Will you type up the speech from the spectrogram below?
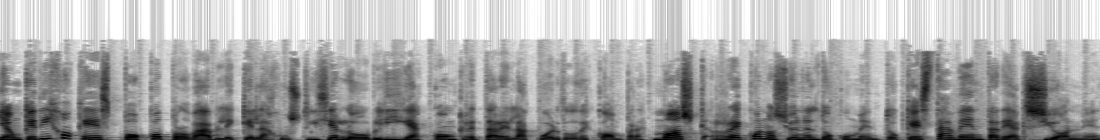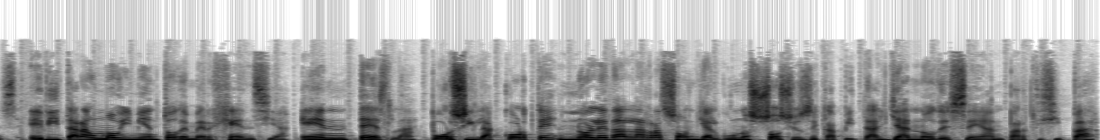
Y aunque dijo que es poco probable que la justicia lo obligue a concretar el acuerdo de compra, Musk reconoció en el documento que esta venta de acciones evitará un movimiento de emergencia en Tesla por si la Corte no le da la razón y algunos socios de capital ya no desean participar.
